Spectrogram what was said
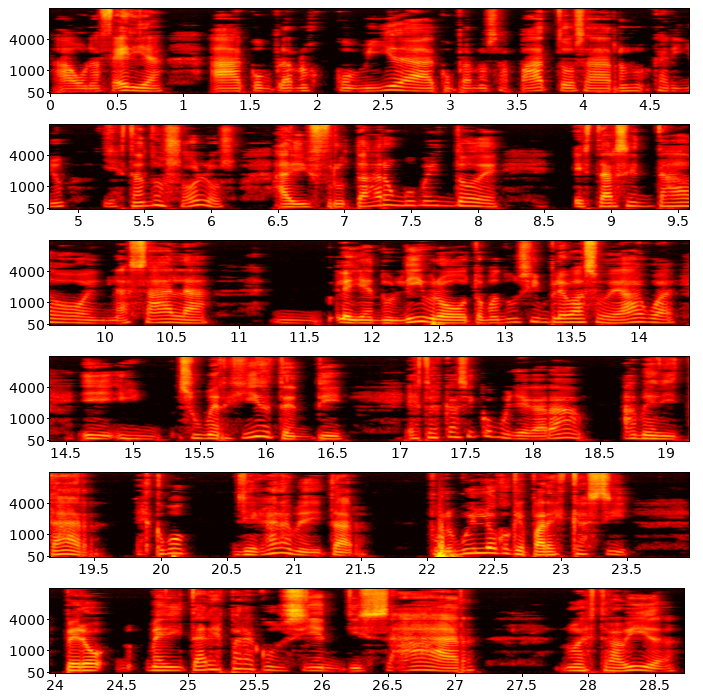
a una feria, a comprarnos comida, a comprarnos zapatos, a darnos cariño, y estando solos, a disfrutar un momento de estar sentado en la sala, mm, leyendo un libro o tomando un simple vaso de agua y, y sumergirte en ti. Esto es casi como llegar a, meditar. Es como llegar a meditar. Por muy loco que parezca así, pero meditar es para concientizar nuestra vida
